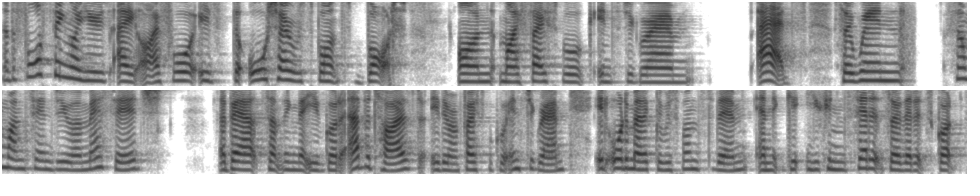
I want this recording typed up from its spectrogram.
Now, the fourth thing I use AI for is the auto response bot on my Facebook, Instagram ads. So when someone sends you a message about something that you've got advertised either on Facebook or Instagram, it automatically responds to them and get, you can set it so that it's got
